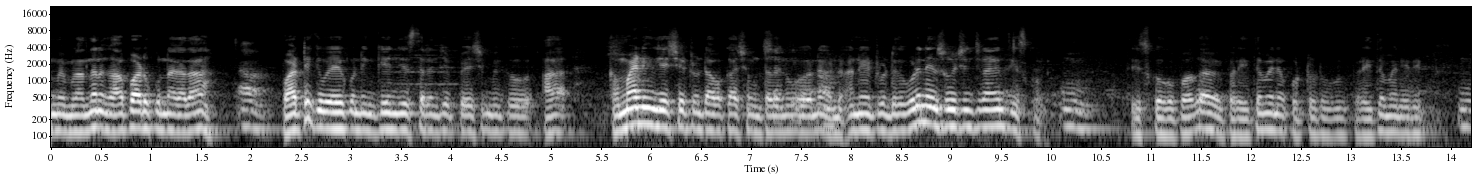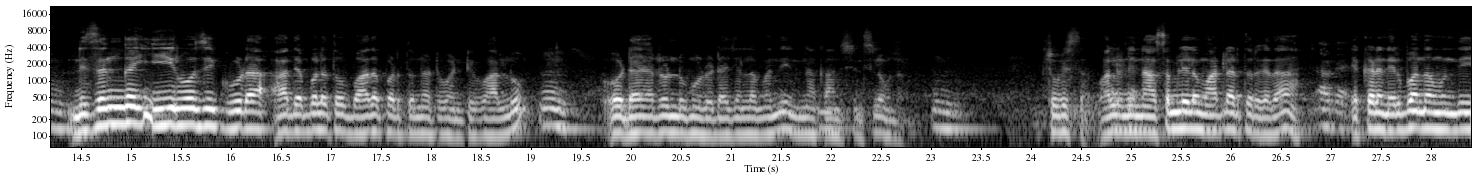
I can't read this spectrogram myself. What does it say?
మిమ్మల్ని అందరిని కాపాడుకున్నా కదా పార్టీకి వేయకుండా ఇంకేం చేస్తారని చెప్పేసి మీకు కంబైనింగ్ చేసేటువంటి అవకాశం ఉంటుందని అనే- అనేటువంటిది కూడా నేను సూచించినా కానీ తీసుకోలేదు. తీసుకోకపోగా విపరీతమైన కొట్టుడు విపరీతమైనది ఉమ్. నిజంగా ఈ రోజుకి కూడా ఆ దెబ్బలతో బాధపడుతున్నటువంటి వాళ్ళు. ఓ డ రెండు మూడు డజన్ల మంది నా కాన్స్టిట్యున్సీలో ఉన్నారు. చూపిస్తా. వాళ్ళు నిన్న అసెంబ్లీలో మాట్లాడుతారు కదా. ఎక్కడ నిర్బంధం ఉంది?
